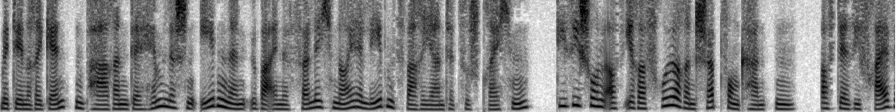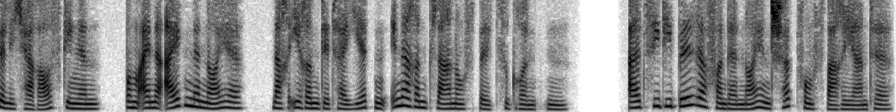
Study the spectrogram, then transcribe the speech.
mit den Regentenpaaren der himmlischen Ebenen über eine völlig neue Lebensvariante zu sprechen, die sie schon aus ihrer früheren Schöpfung kannten, aus der sie freiwillig herausgingen, um eine eigene neue, nach ihrem detaillierten inneren Planungsbild zu gründen. Als sie die Bilder von der neuen Schöpfungsvariante,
